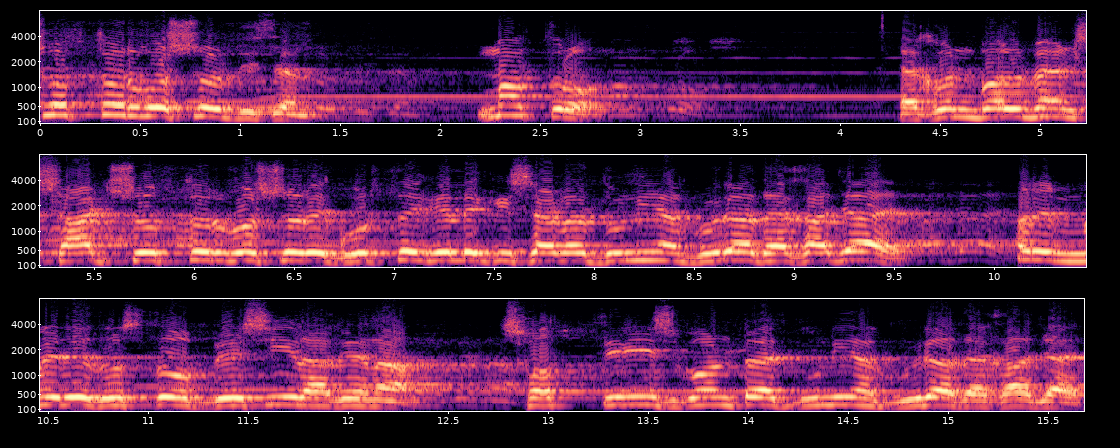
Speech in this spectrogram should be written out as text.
সত্তর বছর দিছেন। মাত্র। এখন বলবেন, ষাট, সত্তর বছরে ঘুরতে গেলে কি সারা দুনিয়া ঘুরা দেখা যায়? আরে মেরে দোস্ত, বেশি লাগে না। ছত্রিশ ঘন্টায় দুনিয়া ঘুরা দেখা যায়।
